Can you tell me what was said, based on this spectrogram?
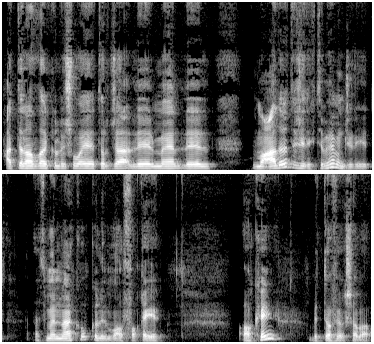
حتى لا تظل كل شوية ترجع للمين للمعادلة. تجي تكتبها من جديد. اتمنى لكم كل الموفقية. okay؟ بالتوفيق شباب.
